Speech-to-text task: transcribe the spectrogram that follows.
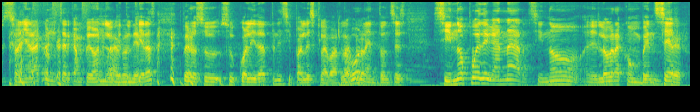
soñará con ser campeón y lo que tú quieras, pero su, su cualidad principal es clavar la La bola. bola. Entonces, si no puede ganar, si no eh, logra convencer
